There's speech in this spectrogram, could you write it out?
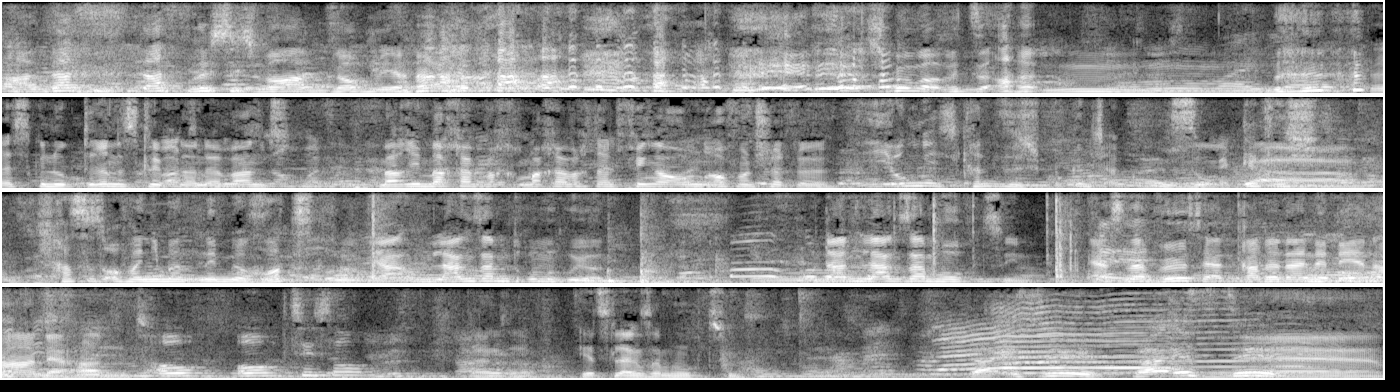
Ah, das ist das ist richtig warm, glaub mir. Schau mal bitte an. Da ist genug drin, es klebt an der Wand. Marie, mach einfach, mach einfach deinen Finger oben drauf und schüttel. Junge, ich kann diese Spucke nicht angucken, so eklig. Ich hasse es auch, wenn jemand neben mir rotzt und Ja, und langsam drum rühren. Und dann langsam hochziehen. Er ist nervös, er hat gerade deine DNA in der Hand. Oh, oh, zieh so. Langsam. Jetzt langsam hochziehen. Da ist sie, da ist sie. Ähm.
